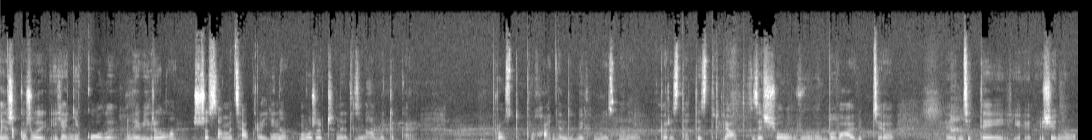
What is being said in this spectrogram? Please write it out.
я ж кажу, я ніколи не вірила, що саме ця країна може вчинити з нами таке. Просто прохання до них, не знаю, перестати стріляти, за що вбивають е, дітей, е, жінок.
